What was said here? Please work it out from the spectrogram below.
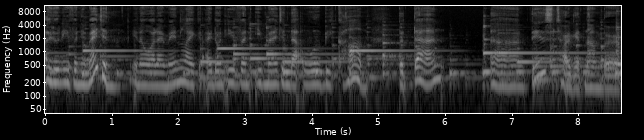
I don't even imagine. You know what I mean? Like I don't even imagine that will become. But then uh, this target number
